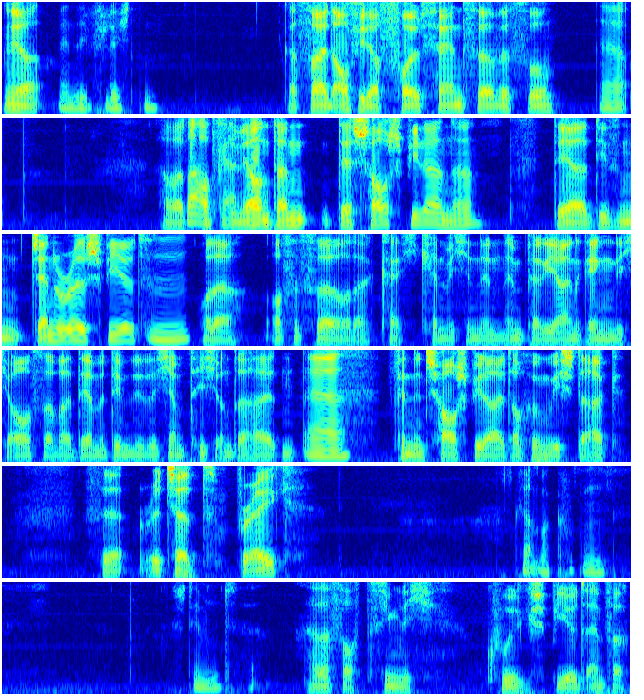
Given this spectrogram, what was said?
Ja, wenn sie flüchten. das war halt auch wieder voll Fanservice so. Ja. Aber trotzdem, ja, und dann der Schauspieler, ne, der diesen General spielt, Mhm. oder Officer, oder ich kenne mich in den imperialen Rängen nicht aus, aber der, mit dem sie sich am Tisch unterhalten, Ja. finde den Schauspieler halt auch irgendwie stark. Der Richard Brake. Gerade mal gucken. Stimmt. Hat das auch ziemlich cool gespielt, einfach.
